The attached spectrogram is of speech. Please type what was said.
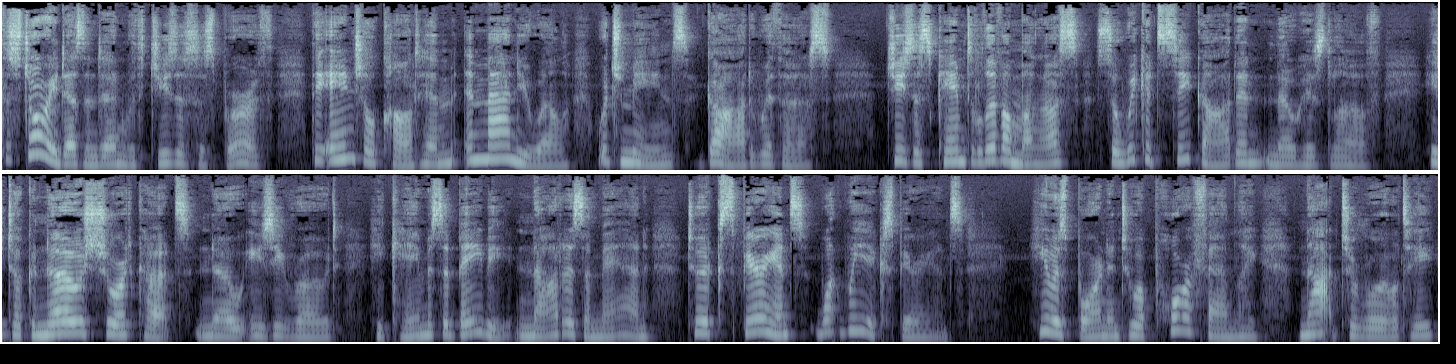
The story doesn't end with Jesus' birth. The angel called him Emmanuel, which means God with us. Jesus came to live among us so we could see God and know his love. He took no shortcuts, no easy road. He came as a baby, not as a man, to experience what we experience. He was born into a poor family, not to royalty,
